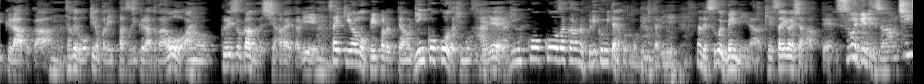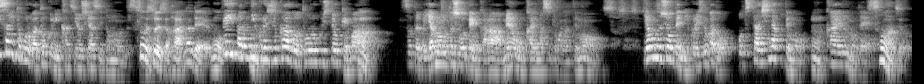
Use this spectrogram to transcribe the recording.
いくらとか、うん例えば大きいのから一発いくらとかを、はいあの、クレジットカードで支払えたり、うん最近はもう PayPal ってあの、銀行口座紐付けで、銀行口座からの振り込みみたいなこともできたり、うんなんで、すごい便利な決済会社があって、すごい便利ですよね。あの小さいところが特に活用しやすいと思うんです。そうです、そうです。はい。なんで、もう、 PayPal にクレジットカードを登録しておけば、例えば山本商店からメロンを買いますとかなっても、山本商店にクレジットカードをお伝えしなくてもうん買えるので、そうなんですよ。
